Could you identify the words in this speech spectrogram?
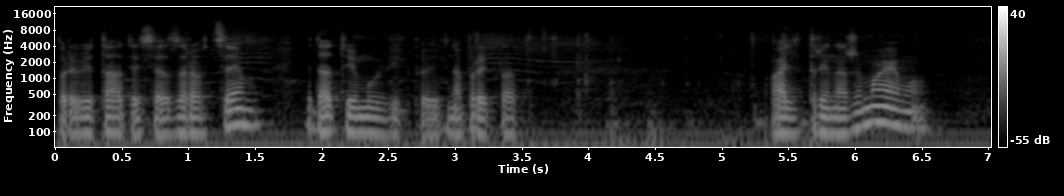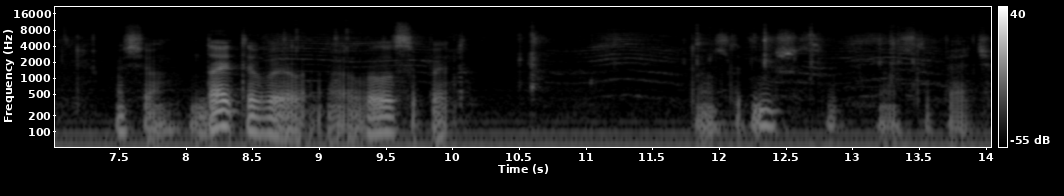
привітатися з гравцем і дати йому відповідь. Наприклад, Alt 3 нажимаємо. Ось, дайте е, велосипед. 91, 695.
